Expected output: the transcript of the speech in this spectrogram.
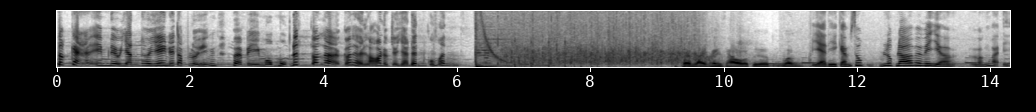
tất cả em đều dành thời gian để tập luyện và vì một mục đích đó là có thể lo được cho gia đình của mình. Xem lại thấy sao Tư Tư Vân? Dạ thì cảm xúc lúc đó với bây giờ vẫn vậy.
